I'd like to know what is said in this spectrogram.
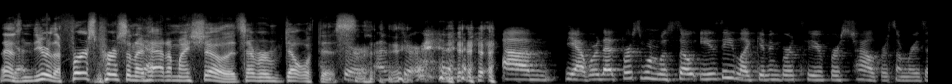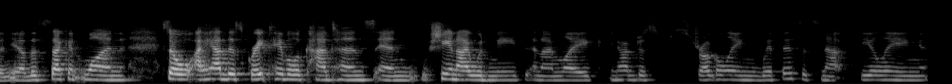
That's yes. you're the first person I've had on my show that's ever dealt with this. I'm sure. I'm sure. um, yeah, where that first one was so easy, like giving birth to your first child for some reason. You know, the second one. So I had this great table of contents, and she and I would meet, and I'm like, you know, I'm just struggling with this. It's not feeling,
